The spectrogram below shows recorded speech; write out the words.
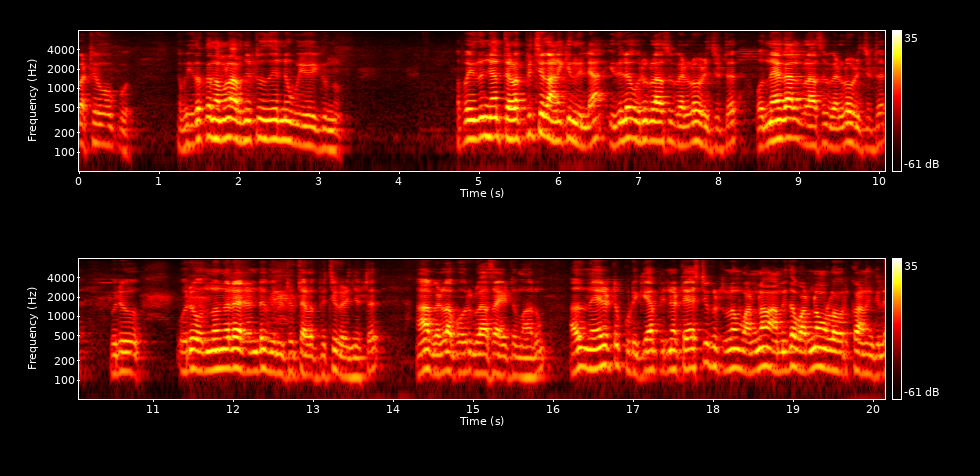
ഭക്ഷ്യവകുപ്പ്. അപ്പോൾ ഇതൊക്കെ നമ്മൾ അറിഞ്ഞിട്ട് ഇത് തന്നെ ഉപയോഗിക്കുന്നു. അപ്പോൾ ഇത് ഞാൻ തിളപ്പിച്ച് കാണിക്കുന്നില്ല. ഇതിൽ ഒരു ഗ്ലാസ് വെള്ളം ഒഴിച്ചിട്ട് ഒന്നേകാൽ ഗ്ലാസ് വെള്ളം ഒഴിച്ചിട്ട് ഒരു ഒരു ഒന്നൊന്നര രണ്ട് മിനിറ്റ് തിളപ്പിച്ച് കഴിഞ്ഞിട്ട് ആ വെള്ളം അപ്പോൾ ഒരു ഗ്ലാസ് ആയിട്ട് മാറും. അത് നേരിട്ട് കുടിക്കുക. പിന്നെ ടേസ്റ്റ് കിട്ടണം. വണ്ണം അമിത വണ്ണമുള്ളവർക്കാണെങ്കിൽ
